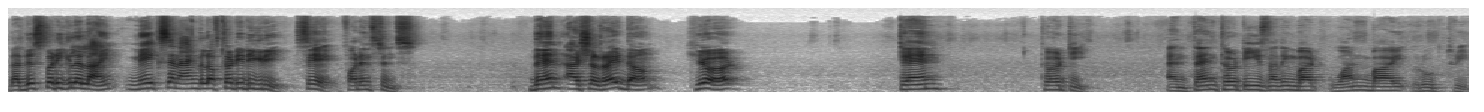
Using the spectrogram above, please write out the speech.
that this particular line makes an angle of 30 degree. Say for instance, then I shall write down here tan 30 and tan 30 is nothing but 1 by root 3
